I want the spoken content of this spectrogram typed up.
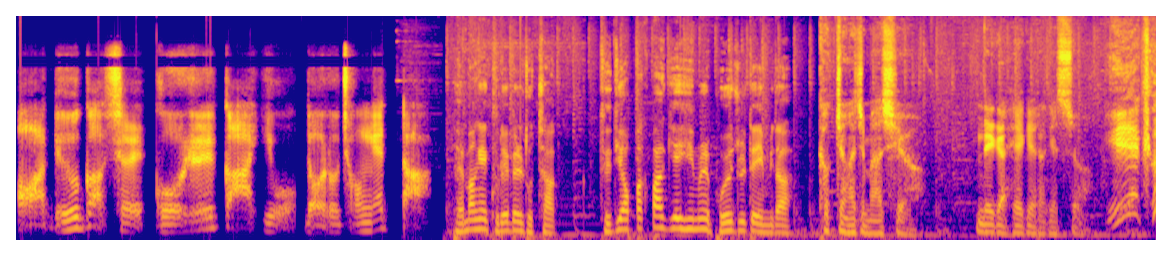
어느 것을 고를까요? 너로 정했다. 대망의 9레벨 도착 드디어 빡빡이의 힘을 보여줄 때입니다 걱정하지 마시오. 내가 해결하겠소. 이쿠!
